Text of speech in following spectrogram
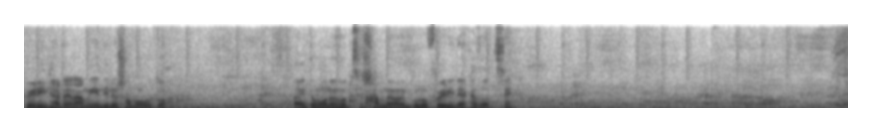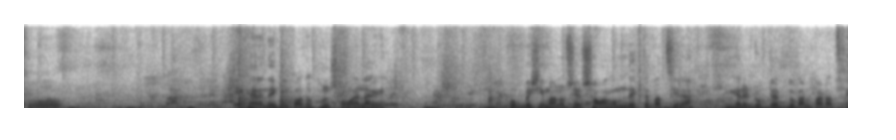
ফেরিঘাটে নামিয়ে দিল সম্ভবত। তাই তো মনে হচ্ছে সামনে অনেকগুলো ফেরি দেখা যাচ্ছে। সো এখানে দেখি কতক্ষণ সময় লাগে। খুব বেশি মানুষের সমাগম দেখতে পাচ্ছি না। এখানে টুকটাক দোকানপাট আছে।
